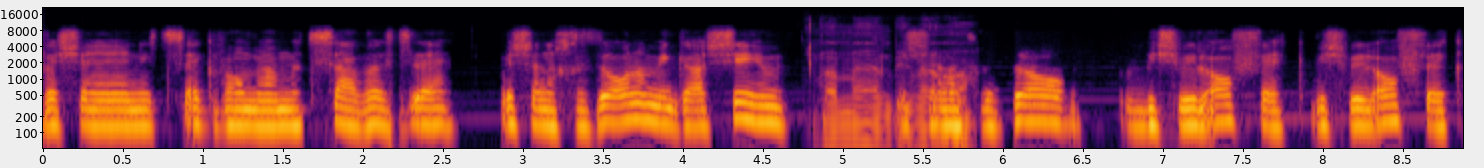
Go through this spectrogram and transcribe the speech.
ושנצא כבר מהמצב הזה, ושנחזור למגרשים. אמן, במהרה. ושנחזור בשביל אופק, בשביל אופק,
